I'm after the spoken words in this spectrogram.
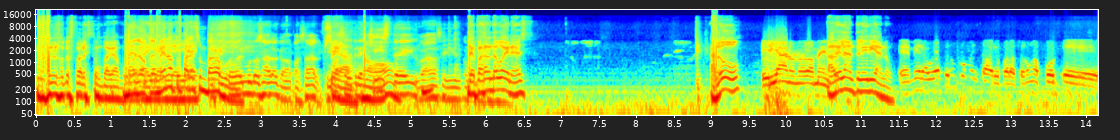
lo que parece un vagabundo. De lo que Ay, menos ay, tú ay, pareces ay. un vagabundo. Todo el mundo sabe lo que va a pasar. Tú O sea, vas a hacer tres no. chistes y vas a seguir con De Parranda Buenas. Aló. Liriano nuevamente. Adelante, Liriano. Eh, mira, voy a hacer un comentario para hacer un aporte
